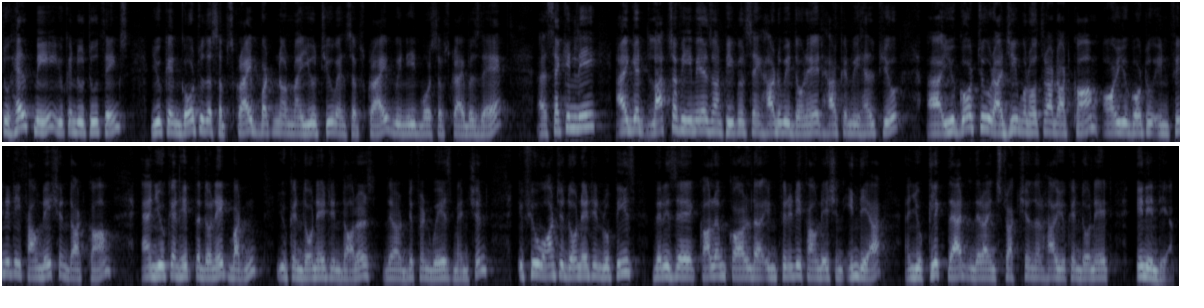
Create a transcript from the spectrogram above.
To help me, you can do two things. You can go to the subscribe button on my YouTube and subscribe. We need more subscribers there. Uh, secondly, I get lots of emails on people saying, How do we donate? How can we help you? uh, you go to rajivmalhotra.com or you go to infinityfoundation.com and you can hit the donate button. You can donate in dollars. There are different ways mentioned. If you want to donate in rupees, there is a column called uh, Infinity Foundation India, and you click that, and there are instructions on how you can donate in India.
